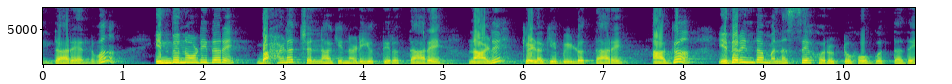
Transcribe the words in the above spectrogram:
ಇದ್ದಾರೆ ಅಲ್ವಾ? ಇಂದು ನೋಡಿದರೆ ಬಹಳ ಚೆನ್ನಾಗಿ ನಡೆಯುತ್ತಿರುತ್ತಾರೆ, ನಾಳೆ ಕೆಳಗೆ ಬೀಳುತ್ತಾರೆ. ಆಗ ಇದರಿಂದ ಮನಸ್ಸೇ ಹೊರಟು ಹೋಗುತ್ತದೆ.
